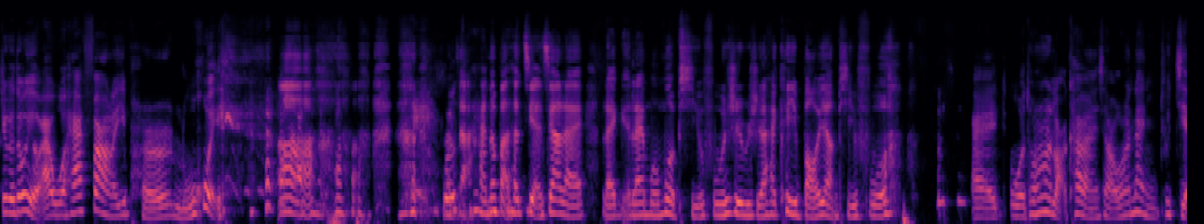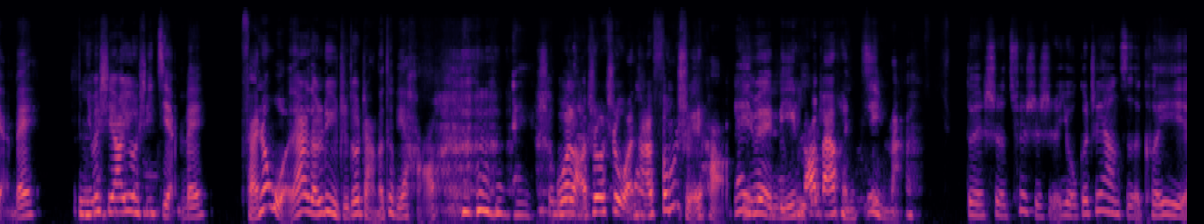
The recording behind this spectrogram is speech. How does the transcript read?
这个都有哎，我还放了一盆儿芦荟。啊，我咋还能把它剪下来来来抹抹皮肤，是不是？还可以保养皮肤。哎，我同事老开玩笑，我说那你就剪呗，你们谁要用谁剪呗。反正我那儿的绿植都长得特别好，哎，我老说是我那儿风水好，哎因为离老板很近嘛。对，是确实是有个这样子可以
